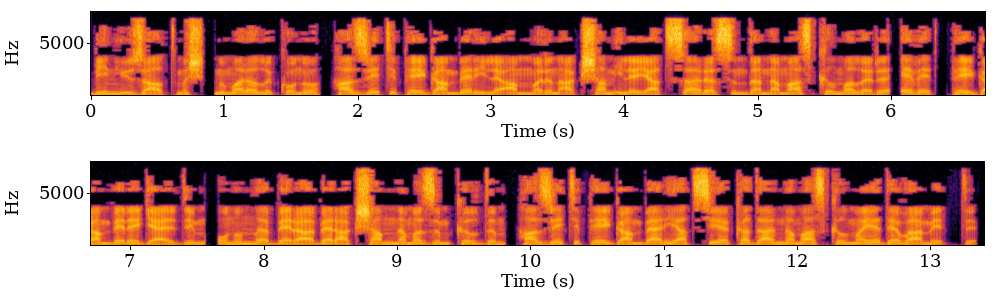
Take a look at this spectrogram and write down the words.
1160, numaralı konu, Hazreti Peygamber ile Ammar'ın akşam ile yatsı arasında namaz kılmaları, evet, Peygamber'e geldim, onunla beraber akşam namazım kıldım, Hazreti Peygamber yatsıya kadar namaz kılmaya devam etti.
